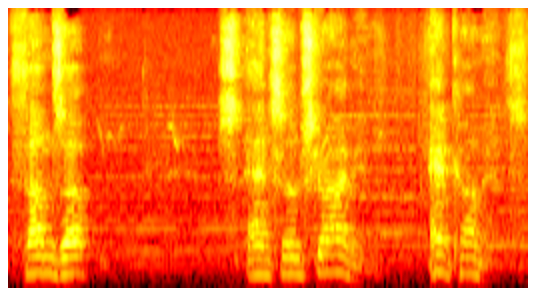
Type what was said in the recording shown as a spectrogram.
thumbs up, and subscribing, and comments.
